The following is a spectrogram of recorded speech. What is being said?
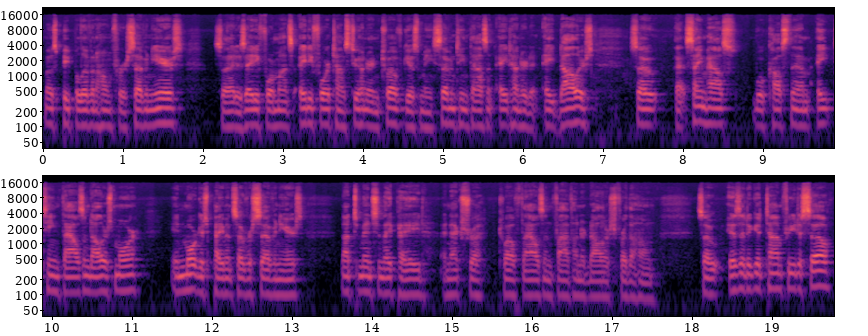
Most people live in a home for seven years, so that is 84 months. 84 times 212 gives me $17,808. So that same house will cost them $18,000 more in mortgage payments over seven years. Not to mention they paid an extra $12,500 for the home. So is it a good time for you to sell?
